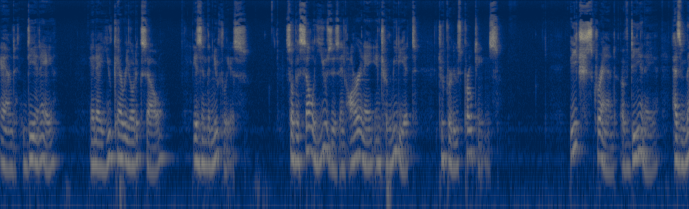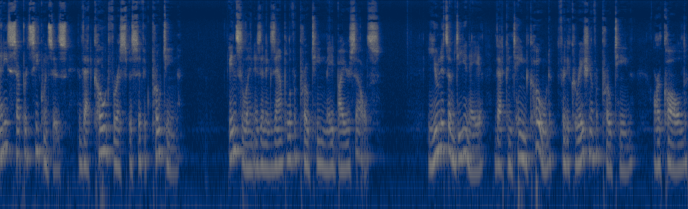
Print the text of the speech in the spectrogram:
and DNA in a eukaryotic cell is in the nucleus. So the cell uses an RNA intermediate to produce proteins. Each strand of DNA has many separate sequences that code for a specific protein. Insulin is an example of a protein made by your cells. Units of DNA that contain code for the creation of a protein are called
